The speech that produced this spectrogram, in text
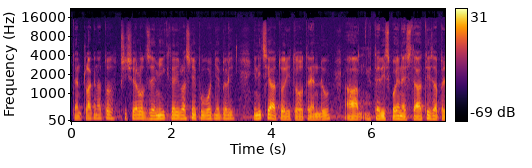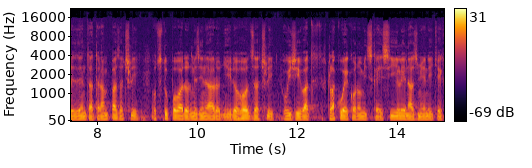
ten tlak na to přišel od zemí, které vlastně původně byly iniciátory toho trendu. A tedy Spojené státy za prezidenta Trumpa začaly odstupovat od mezinárodních dohod, začaly využívat tlaku ekonomické síly na změny těch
